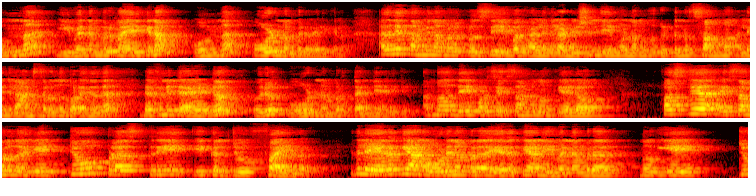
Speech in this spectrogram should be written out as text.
ഒന്ന് ഈവൻ നമ്പറും ആയിരിക്കണം ഒന്ന് ഓഡ് നമ്പറും ആയിരിക്കണം. അതിനെ തമ്മിൽ നമ്മൾ പ്ലസ് ചെയ്യുമ്പോൾ അല്ലെങ്കിൽ അഡീഷൻ ചെയ്യുമ്പോൾ നമുക്ക് കിട്ടുന്ന സമ്മ അല്ലെങ്കിൽ ആൻസർ എന്ന് പറയുന്നത് ഡെഫിനറ്റ് ആയിട്ടും ഒരു ഓഡ് നമ്പർ തന്നെയായിരിക്കും. അപ്പോൾ അതേ കുറച്ച് എക്സാമ്പിൾ നോക്കിയാലോ. ഫസ്റ്റ് എക്സാമ്പിൾ നോക്കിയേ. Two plus three equal to five ഇതിൽ ഏതൊക്കെയാണ് ഓഡ് നമ്പർ ഏതൊക്കെയാണ് ഈവൻ നമ്പർ നോക്കിയേ. ടു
